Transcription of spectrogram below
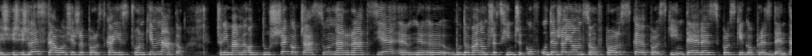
źle stało się, że Polska jest członkiem NATO. Czyli mamy od dłuższego czasu narrację budowaną przez Chińczyków, uderzającą w Polskę, polski interes, polskiego prezydenta.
